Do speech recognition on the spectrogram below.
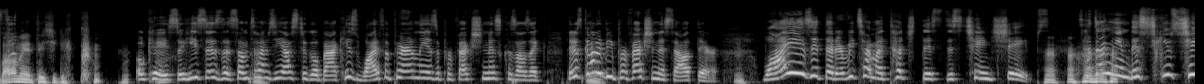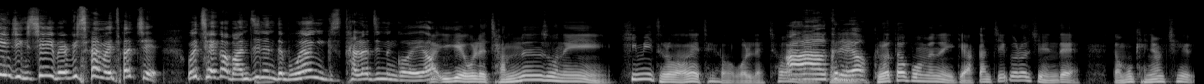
마음에 드시게끔. Okay, so he says that sometimes he has to go back. His wife apparently is a perfectionist because I was like, there's got to be perfectionists out there. Why is it that every time I touch this, this change shapes? 사장님, this keeps changing shape every time I touch it. 왜 제가 만지는데 모양이 계속 달라지는 거예요? 아 이게 원래 잡는 손에 힘이 들어가야 돼요 원래 처음에. 아, 보면. 그래요? 그렇다 보면은 이게 약간 찌그러지는데 너무 개념치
